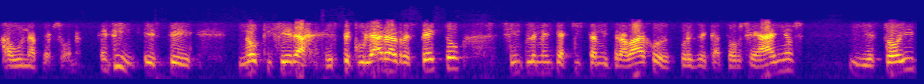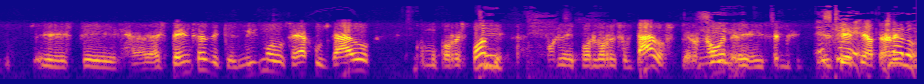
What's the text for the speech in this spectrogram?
a una persona. En fin, este, no quisiera especular al respecto, simplemente aquí está mi trabajo después de 14 años y estoy este, a expensas de que el mismo sea juzgado como corresponde por, los resultados, pero no eh, es que, claro,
